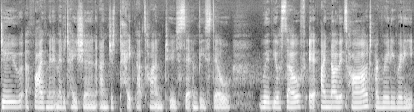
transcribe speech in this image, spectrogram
do a five minute meditation, and just take that time to sit and be still with yourself. It, I know it's hard. I really, really,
